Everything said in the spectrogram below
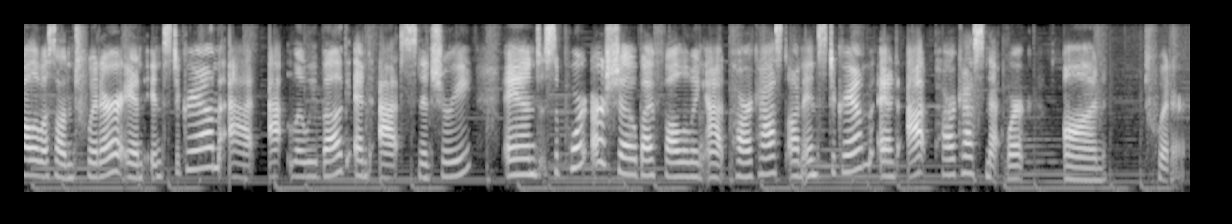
Follow us on Twitter and Instagram at, at Loiebug and at Snitchery. And support our show by following at Parcast on Instagram and at Parcast Network on Twitter.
